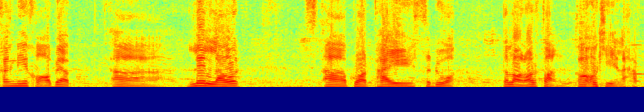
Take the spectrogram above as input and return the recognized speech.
ครั้งนี้ขอแบบเอ่อเล่นแล้วเอ่อปลอดภัยสะดวกตลอดรอดฝั่งก็โอเคล้วครับ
